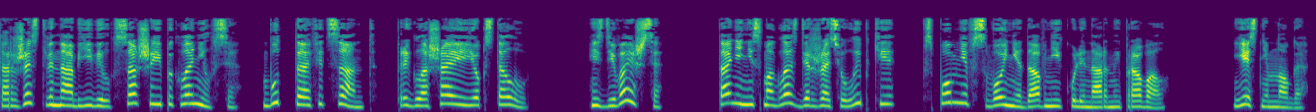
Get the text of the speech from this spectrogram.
торжественно объявил Саша и поклонился, будто официант, приглашая ее к столу. «Издеваешься?» Таня не смогла сдержать улыбки, вспомнив свой недавний кулинарный провал. «Есть немного.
